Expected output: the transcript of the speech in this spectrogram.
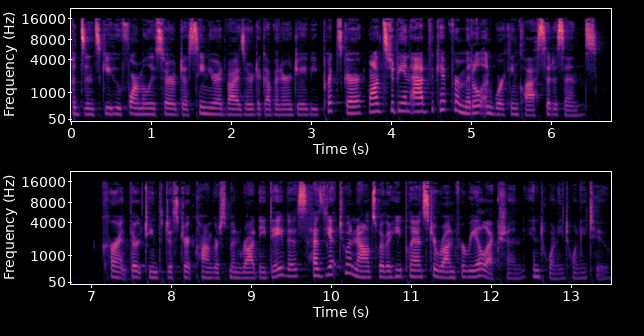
Budzinski, who formerly served as senior advisor to Governor J.B. Pritzker, wants to be an advocate for middle and working class citizens. Current 13th District Congressman Rodney Davis has yet to announce whether he plans to run for re election in 2022.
